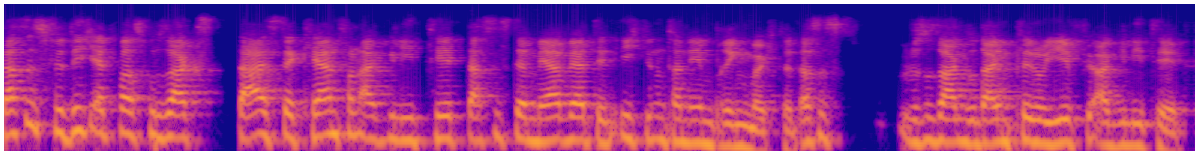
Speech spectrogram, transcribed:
das ist für dich etwas, wo du sagst, da ist der Kern von Agilität, das ist der Mehrwert, den ich den Unternehmen bringen möchte. Das ist, würdest du sagen, so dein Plädoyer für Agilität.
